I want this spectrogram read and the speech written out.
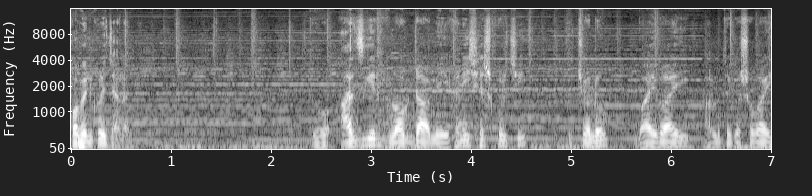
কমেন্ট করে জানাবে। তো আজকের ব্লগটা আমি এখানেই শেষ করছি। তো চলো বাই বাই ভালো থেকো সবাই।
